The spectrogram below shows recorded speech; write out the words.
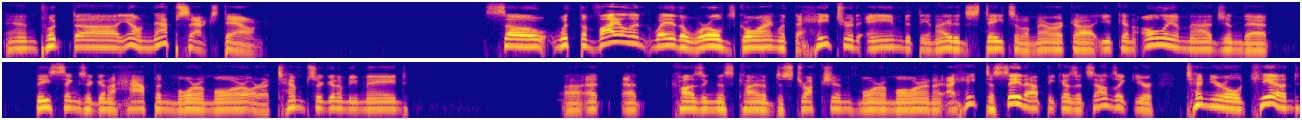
and put uh, you know knapsacks down. So, with the violent way the world's going, with the hatred aimed at the United States of America, you can only imagine that these things are going to happen more and more, or attempts are going to be made uh, at at causing this kind of destruction more and more. And I, I hate to say that because it sounds like your ten year old kid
